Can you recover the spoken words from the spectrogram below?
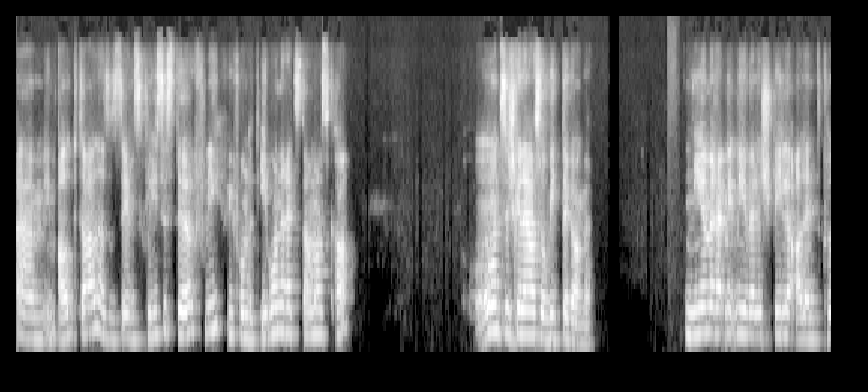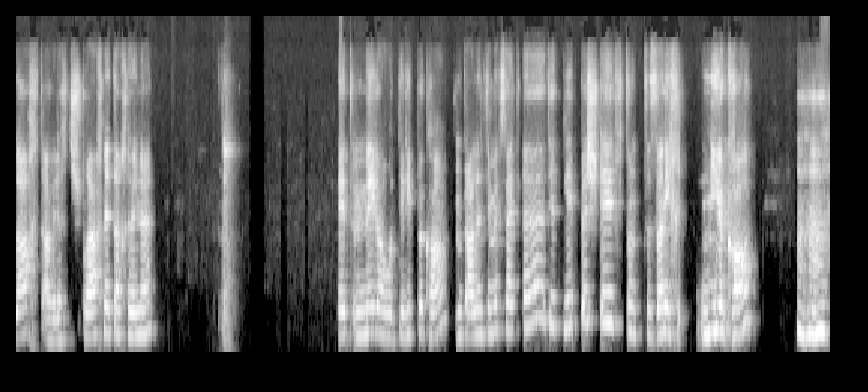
ähm, im Albtal, also ein sehr kleines Dörfli, 500 Einwohner hat es damals gehabt. Und es ist genau so weitergegangen. Niemand hat mit mir spielen, alle haben gelacht, auch weil ich die Sprache nicht können hat mega rote Lippen gehabt und alle haben immer gesagt, äh, die hat Lippenstift und das habe ich nie gehabt. Mhm.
